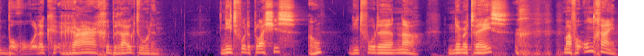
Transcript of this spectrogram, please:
Behoorlijk raar gebruikt worden. Niet voor de plasjes, Oh. niet voor de, nou, nummer twee's, maar voor ongein.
